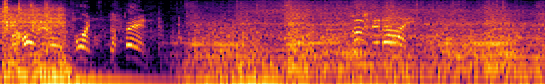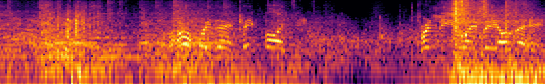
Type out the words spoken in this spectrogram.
We're holding all points. Fighting. Friendly UAV overhead.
